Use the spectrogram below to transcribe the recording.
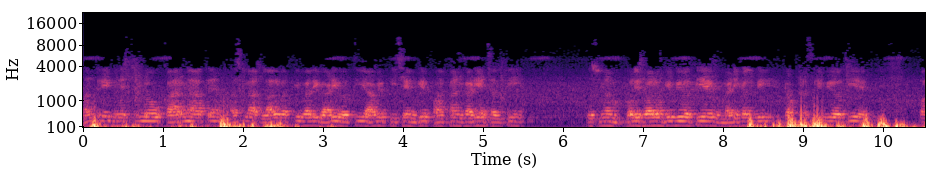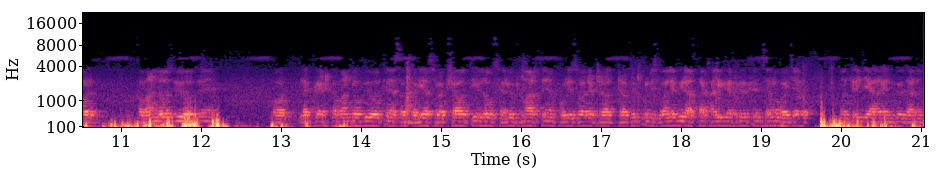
मंत्री मिनिस्टर लोग कार में आते हैं, फ़र्स्ट क्लास लाल बत्ती वाली गाड़ी होती है, आगे पीछे इनके पाँच पाँच गाड़ियाँ चलती हैं। उसमें पुलिस वालों की भी होती है मेडिकल भी डॉक्टर्स की भी होती है, और कमांडोज भी होते हैं। कमांडो भी होते हैं, सब बढ़िया सुरक्षा होती है, लोग सैल्यूट मारते हैं पुलिस वाले ट्रैफ़िक पुलिस वाले भी रास्ता खाली कर देते हैं। चलो भाई, चलो, मंत्री जी आ रहे हैं, इनको जाने को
